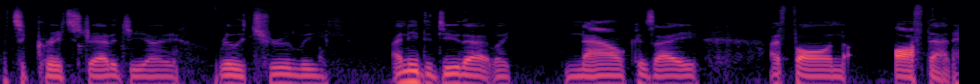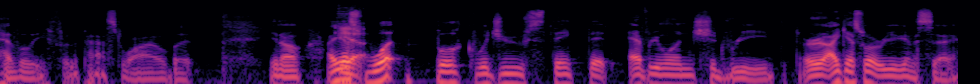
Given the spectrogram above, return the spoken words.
That's a great strategy. I really truly I need to do that like now cuz I I've fallen off that heavily for the past while, but you know, I guess Yeah. what book would you think that everyone should read? Or I guess what were you going to say?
